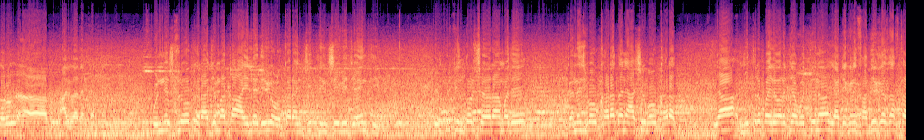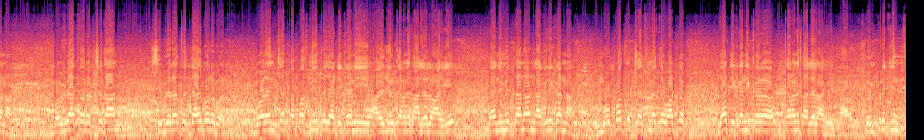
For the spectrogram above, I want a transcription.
करून अभिवादन करता पुण्यश्लोक राजमाता अहिल्यादेवी होळकरांची तीनशेवी जयंती. पिंपरी चिंचवड शहरामध्ये गणेशभाऊ खरात आणि आशिषभाऊ खरात या मित्रपरिवाराच्या वतीनं या ठिकाणी साजरी करत असताना भव्याचं रक्तदान शिबिराचं त्याचबरोबर डोळ्यांच्या तपासणीचं या ठिकाणी आयोजन करण्यात आलेलं आहे. त्यानिमित्तानं नागरिकांना मोफत चष्म्याचं वाटप या ठिकाणी कर करण्यात आलेलं आहे. पिंपरी चिंच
